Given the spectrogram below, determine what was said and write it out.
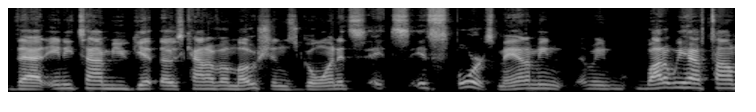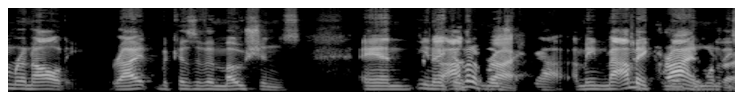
that anytime you get those kind of emotions going, it's it's it's sports, man. I mean, I mean, why do we have Tom Rinaldi, right? Because of emotions and you know, I'm gonna cry. Guy. I mean, I may cry in one of these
